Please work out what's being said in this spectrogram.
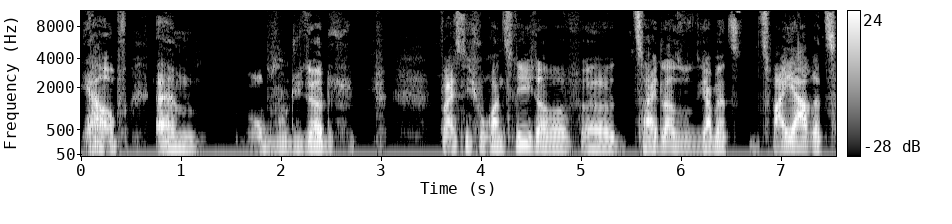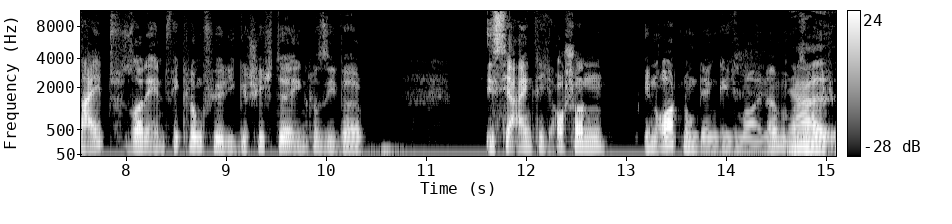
ja ob, ähm, obwohl die, ja, das, weiß nicht, woran es liegt, aber äh, Zeitler, also die haben jetzt zwei Jahre Zeit, so eine Entwicklung für die Geschichte inklusive ist ja eigentlich auch schon in Ordnung, denke ich mal. Ne? Ja, also,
